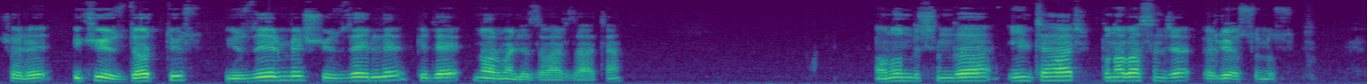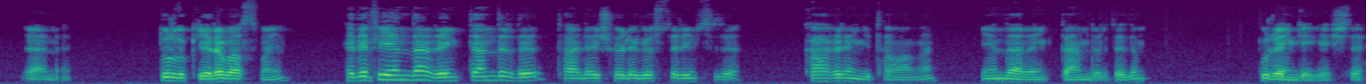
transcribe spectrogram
Şöyle 200, 400, %25, %50 bir de normal hızı var zaten. Onun dışında intihar buna basınca ölüyorsunuz. Yani durduk yere basmayın. Hedefi yeniden renklendir de talayı şöyle göstereyim size. Kahverengi tamamen. Yeniden renklendir dedim. Bu renge geçti.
